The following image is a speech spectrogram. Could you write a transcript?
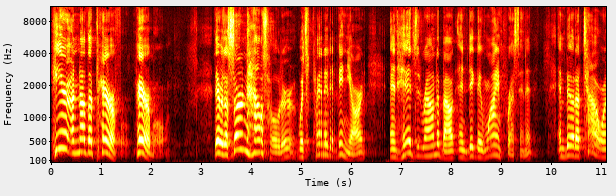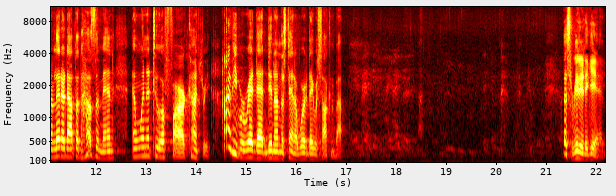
"Hear another parable. Parable. There was a certain householder which planted a vineyard, and hedged it round about, and digged a wine press in it, and built a tower, and let it out to the husbandman, and went into a far country." How many people read that and didn't understand a word they were talking about? Let's read it again.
